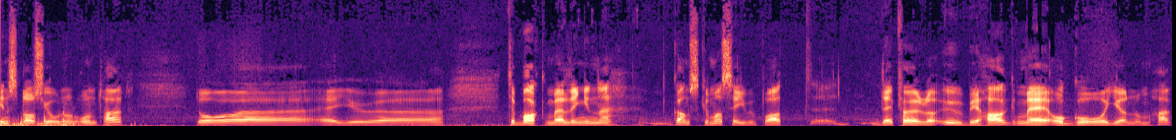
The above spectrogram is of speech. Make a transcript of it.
installasjonen rundt her, da eh, er jo eh, tilbakemeldingene ganske massive på at de føler ubehag med å gå gjennom her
